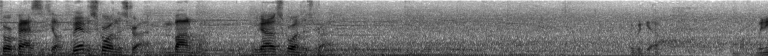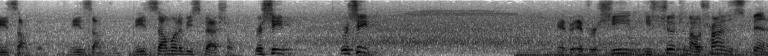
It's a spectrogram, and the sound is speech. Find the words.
Short pass is killing. We have to score on this drive. Bottom line, we got to score on this drive. Here we go. We need something. Need something. Need someone to be special. Rashid. Rashid. If, if Rashid, he shook him. I was trying to spin.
